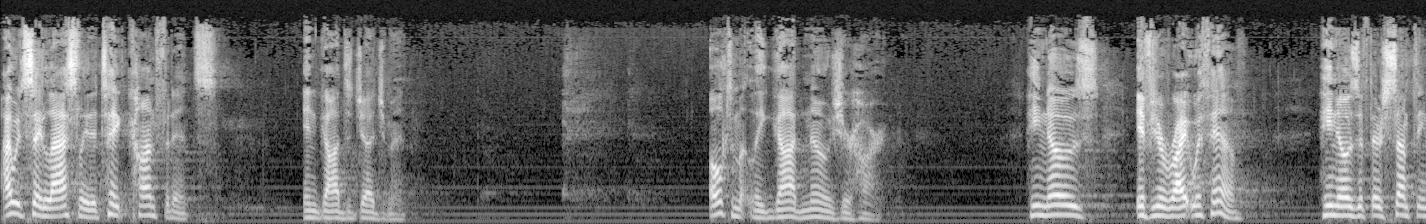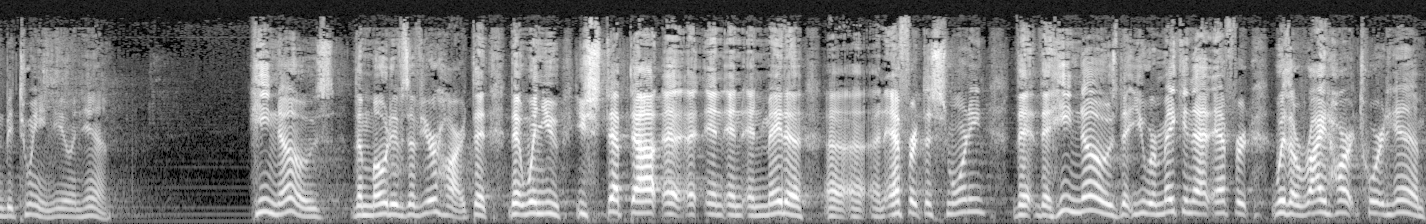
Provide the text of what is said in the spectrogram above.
I would say, lastly, to take confidence in God's judgment. Ultimately, God knows your heart. He knows if you're right with Him, He knows if there's something between you and Him. He knows the motives of your heart. That, that when you, you stepped out uh, uh, and, and, and made a, uh, an effort this morning, that, that He knows that you were making that effort with a right heart toward Him,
